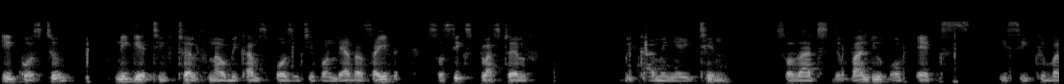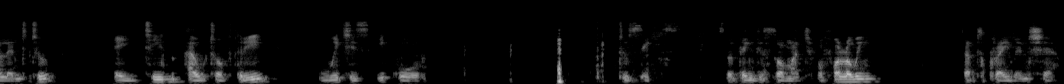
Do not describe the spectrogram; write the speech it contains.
equals to negative 12 now becomes positive on the other side. So 6 plus 12 becoming 18. So that the value of x is equivalent to 18 out of 3, which is equal to 6. So thank you so much for following, subscribe and share.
